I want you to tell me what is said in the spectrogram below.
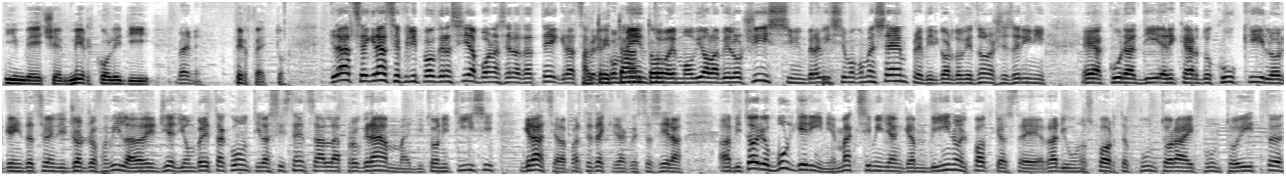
invece mercoledì. Bene. Perfetto. Grazie, grazie Filippo Grassia, buona serata a te, grazie per il commento e Moviola velocissimi, bravissimo come sempre. Vi ricordo che Zona Cesarini è a cura di Riccardo Cucchi, l'organizzazione di Giorgio Favilla, la regia di Ombretta Conti, l'assistenza al programma di Toni Tisi. Grazie alla parte tecnica questa sera a Vittorio Bulgherini e Maximilian Gambino. Il podcast è radio1sport.rai.it,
